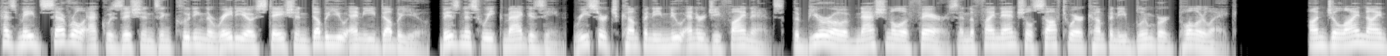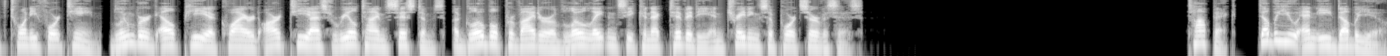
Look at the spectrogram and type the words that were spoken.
has made several acquisitions including the radio station WNEW, Businessweek magazine, research company New Energy Finance, the Bureau of National Affairs and the financial software company Bloomberg Polarlake. On July 9, 2014, Bloomberg LP acquired RTS Real-Time Systems, a global provider of low-latency connectivity and trading support services. WNEW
